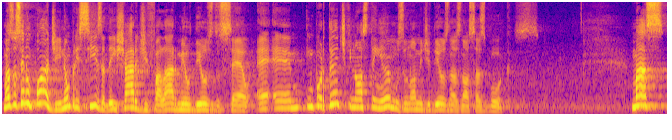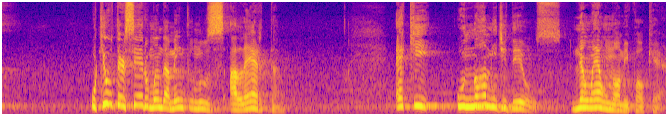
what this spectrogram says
Mas você não pode e não precisa deixar de falar, meu Deus do céu. É, é importante que nós tenhamos o nome de Deus nas nossas bocas. Mas o que o terceiro mandamento nos alerta é que o nome de Deus não é um nome qualquer.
